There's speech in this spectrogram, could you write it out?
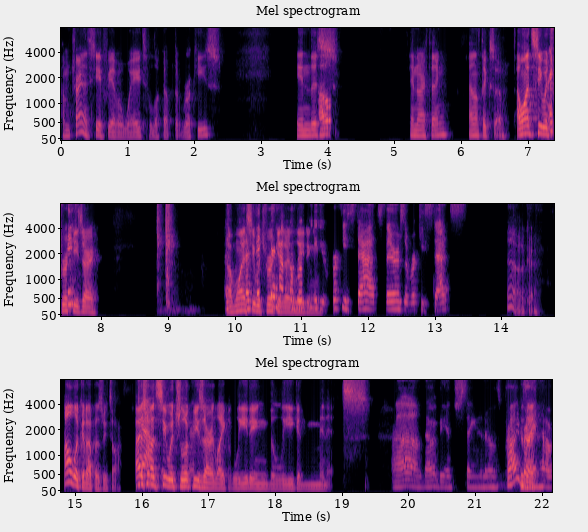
I'm trying to see if we have a way to look up the rookies in this Oh. in our thing. I don't think so. I want to see which I think- rookies are. I wanna see which rookies are leading. Rookie, rookie stats. There's a rookie stats. Oh, okay. I'll look it up as we talk. I just want to see which rookies are like leading the league in minutes. Ah, that would be interesting to know. It's probably 'Cause I- Howard.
